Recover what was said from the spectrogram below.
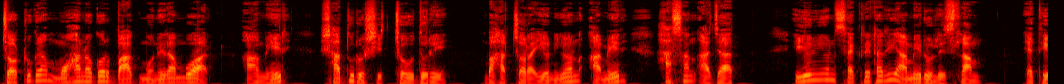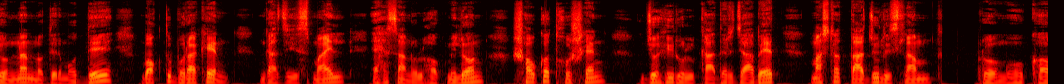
চট্টগ্রাম মহানগর বাগ মনিরাম ওয়ার্ড আমির সাদু রশিদ চৌধুরী বাহারচরা ইউনিয়ন আমির হাসান আজাদ, ইউনিয়ন সেক্রেটারি আমিরুল ইসলাম এতে অন্যান্যদের মধ্যে বক্তব্য রাখেন গাজী ইসমাইল এহসানুল হক মিলন, শওকত হোসেন, জহিরুল কাদের জাবেদ, মাস্টার তাজুল ইসলাম প্রমুখ।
